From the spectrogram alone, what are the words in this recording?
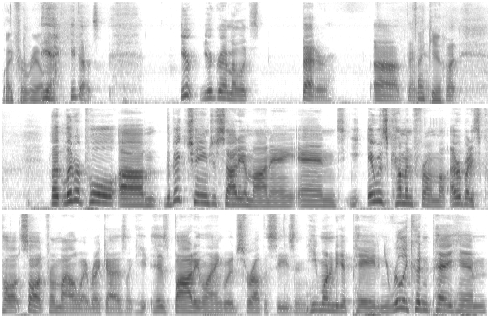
like for real. Yeah, he does. Your your grandma looks better uh, than Thank him, you. But but Liverpool, um, the big change is Sadio Mane, and it was coming from everybody saw saw it from a mile away, right, guys? Like he, his body language throughout the season, he wanted to get paid, and you really couldn't pay him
